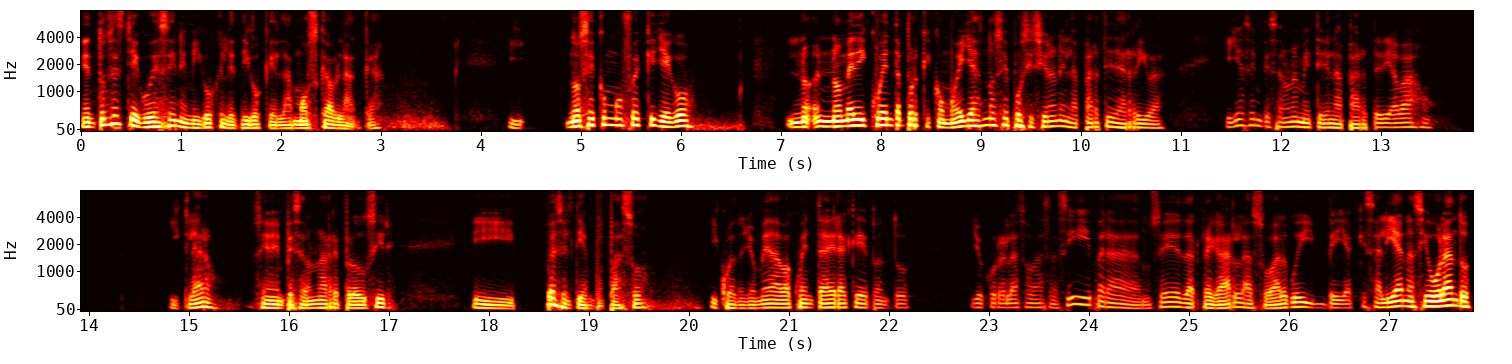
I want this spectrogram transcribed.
Entonces llegó ese enemigo que les digo que es la mosca blanca. No sé cómo fue que llegó. No, no me di cuenta porque como ellas no se posicionan en la parte de arriba, ellas se empezaron a meter en la parte de abajo. Y claro, se me empezaron a reproducir. Y pues el tiempo pasó. Y cuando yo me daba cuenta era que de pronto yo corría las hojas así para, no sé, regarlas o algo y veía que salían así volando.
